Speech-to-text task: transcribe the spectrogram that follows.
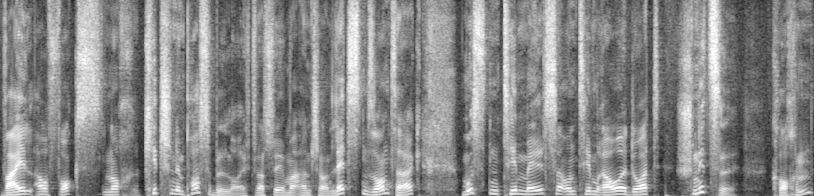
weil auf Vox noch Kitchen Impossible läuft, was wir immer anschauen. Letzten Sonntag mussten Tim Melzer und Tim Raue dort Schnitzel kochen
